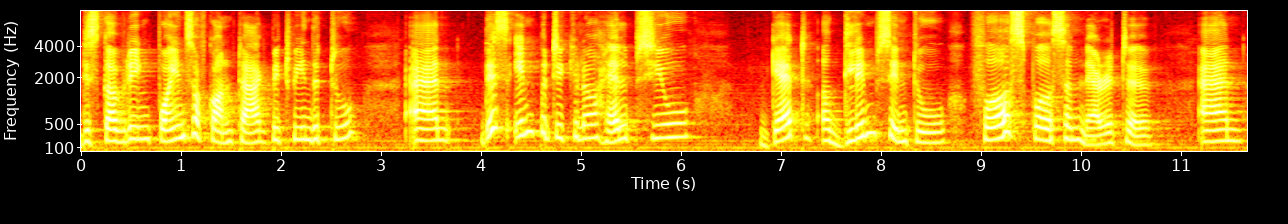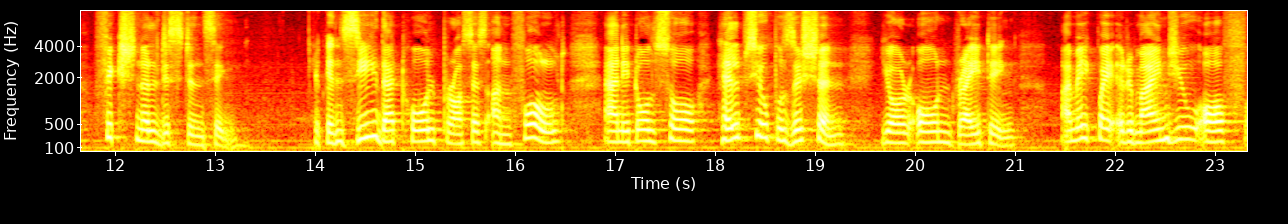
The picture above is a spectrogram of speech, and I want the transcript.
discovering points of contact between the two and this in particular helps you get a glimpse into first person narrative and fictional distancing. You can see that whole process unfold and it also helps you position your own writing. I may remind you of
